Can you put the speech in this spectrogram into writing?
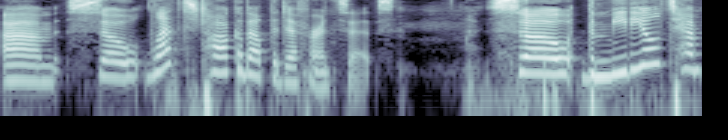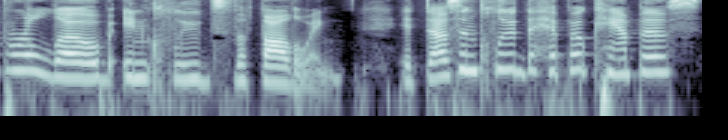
Um, so let's talk about the differences. So the medial temporal lobe includes the following. It does include the hippocampus,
